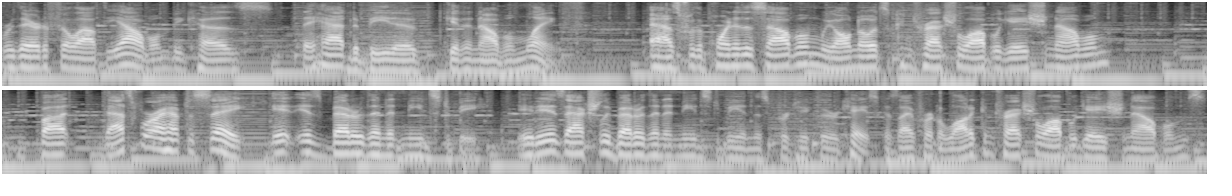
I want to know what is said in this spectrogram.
were there to fill out the album because they had to be to get an album length. As for the point of this album, we all know it's a contractual obligation album, but that's where I have to say it is better than it needs to be. It is actually better than it needs to be in this particular case because I've heard a lot of contractual obligation albums,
